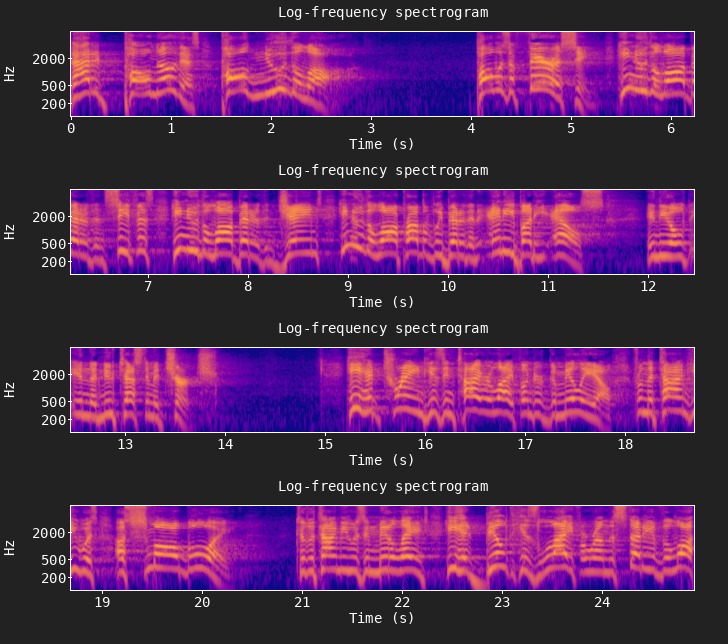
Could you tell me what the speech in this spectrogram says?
Now, how did Paul know this? Paul knew the law. Paul was a Pharisee. He knew the law better than Cephas. He knew the law better than James. He knew the law probably better than anybody else in the, Old, in the New Testament church. He had trained his entire life under Gamaliel from the time he was a small boy to the time he was in middle age. He had built his life around the study of the law.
